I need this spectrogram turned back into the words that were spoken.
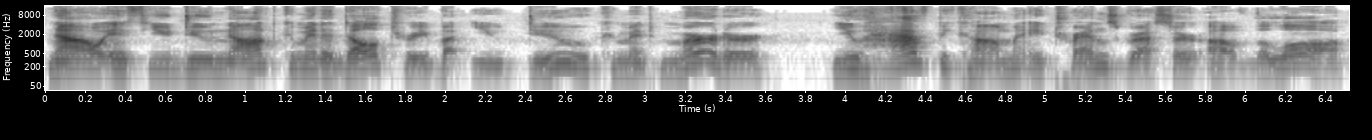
Now, if you do not commit adultery, but you do commit murder, you have become a transgressor of the law.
